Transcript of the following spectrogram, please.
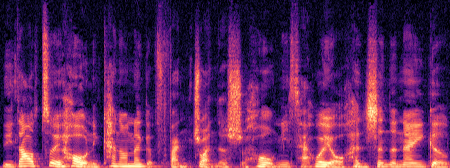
你到最后你看到那个反转的时候，你才会有很深的那一个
